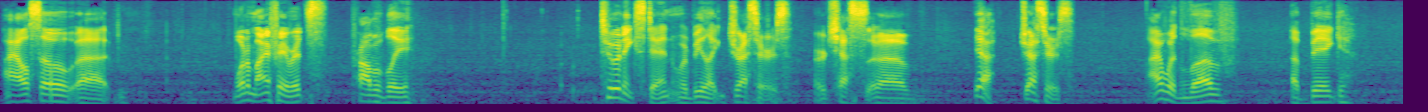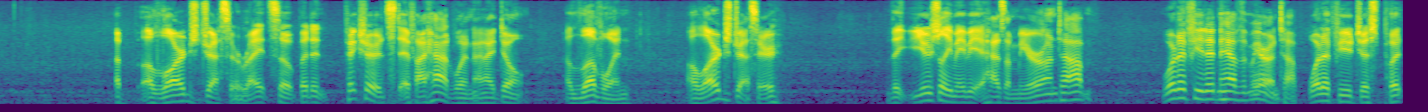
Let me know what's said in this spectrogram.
I also uh, one of my favorites, probably to an extent, would be like dressers or chests. Uh, yeah, dressers. I would love a big, a, a large dresser, right? So, but in, picture it's if I had one, and I don't. I love one, a large dresser that usually maybe it has a mirror on top. What if you didn't have the mirror on top? What if you just put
